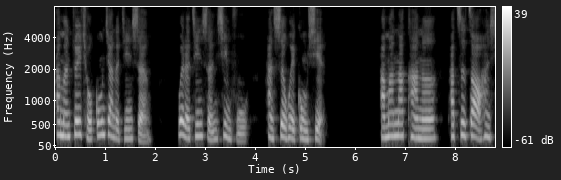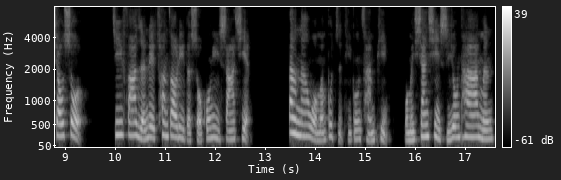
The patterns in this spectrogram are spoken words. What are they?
他们追求工匠的精神，为了精神幸福和社会贡献。阿玛纳卡呢，它制造和销售激发人类创造力的手工艺纱线。但呢，我们不只提供产品，我们相信使用它们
